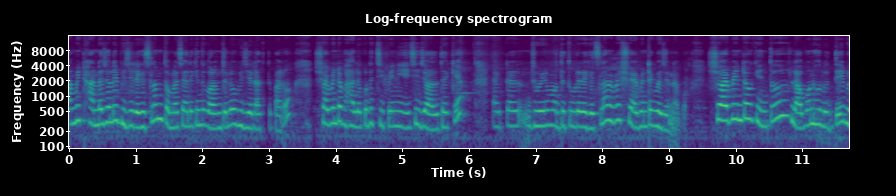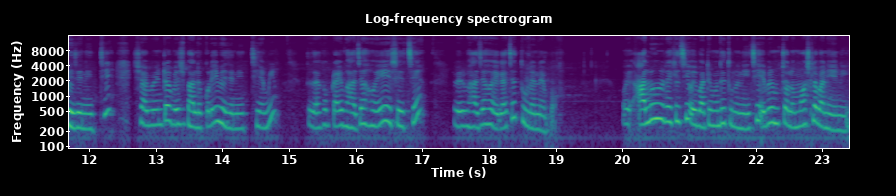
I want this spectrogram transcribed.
আমি ঠান্ডা জলে ভিজিয়ে রেখেছিলাম, তোমরা চাইলে কিন্তু গরম জলেও ভিজিয়ে রাখতে পারো। সয়াবিনটা ভালো করে চিপে নিয়েছি জল থেকে, একটা ঝুড়ির মধ্যে তুলে রেখেছিলাম, এবার সয়াবিনটা ভেজে নেব। সয়াবিনটাও কিন্তু লবণ, হলুদ দিয়েই ভেজে নিচ্ছি। সয়াবিনটাও বেশ ভালো করেই ভেজে নিচ্ছি আমি। তো দেখো, প্রায় ভাজা হয়ে এসেছে। এবার ভাজা হয়ে গেছে, তুলে নেব। ওই আলু রেখেছি, ওই বাটির মধ্যে তুলে নিয়েছি। এবার চলো মশলা বানিয়ে নিই।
